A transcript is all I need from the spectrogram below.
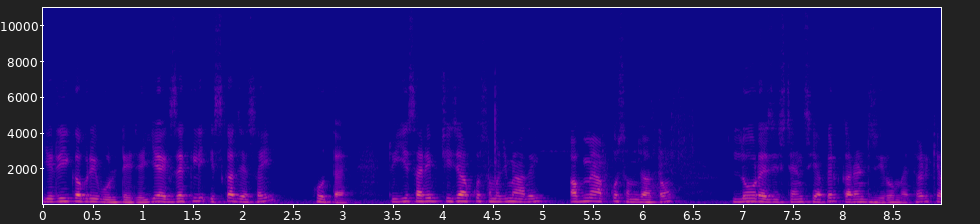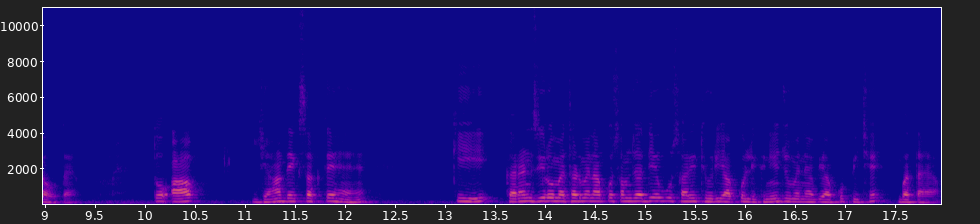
ये रिकवरी वोल्टेज है, ये एग्जैक्टली exactly इसका जैसा ही होता है। तो ये सारी चीज़ें आपको समझ में आ गई। अब मैं आपको समझाता हूँ लो रेजिस्टेंस या फिर करंट ज़ीरो मेथड क्या होता है। तो आप यहाँ देख सकते हैं कि करंट ज़ीरो मेथड मैंने आपको समझा दिया, वो सारी थ्योरी आपको लिखनी है जो मैंने अभी आपको पीछे बताया।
